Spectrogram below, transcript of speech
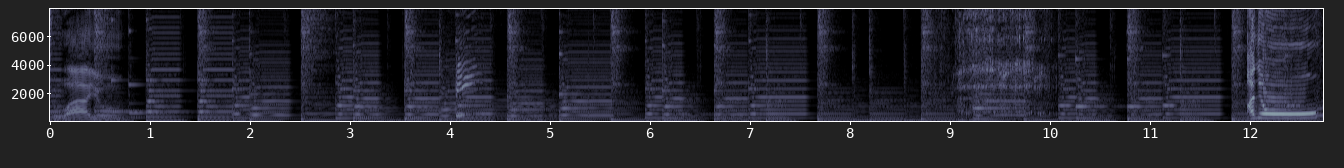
좋아요. 안녕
